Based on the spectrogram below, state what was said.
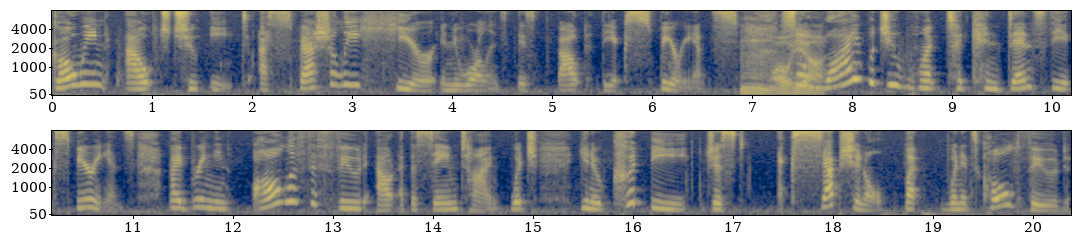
going out to eat, especially here in New Orleans, is about the experience. oh, so yeah. why would you want to condense the experience by bringing all of the food out at the same time, which, you know, could be just exceptional, but when it's cold food,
